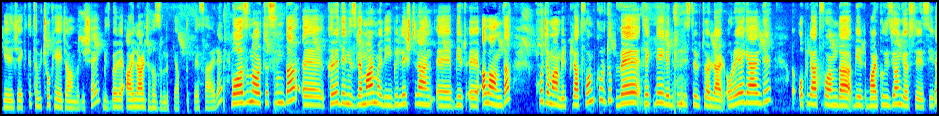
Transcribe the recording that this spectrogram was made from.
gelecekti. Tabii çok heyecanlı bir şey. Biz böyle aylarca hazırlık yaptık vesaire. Boğaz'ın ortasında e, Karadeniz'le Marmara'yı birleştiren e, bir e, alanda kocaman bir platform kurduk ve tekneyle bütün distribütörler oraya geldi. O platformda bir barkolizyon gösterisiyle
